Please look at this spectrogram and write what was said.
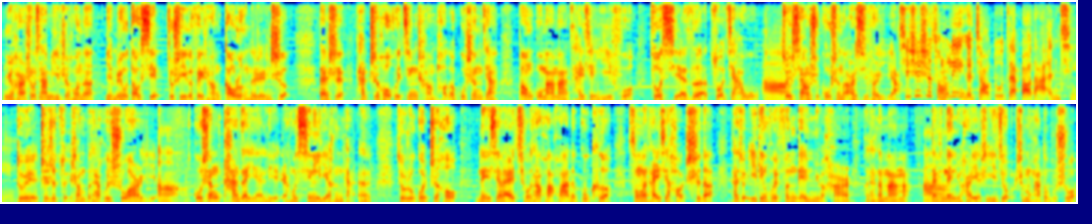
女孩收下米之后呢，也没有道谢，就是一个非常高冷的人设。但是她之后会经常跑到顾生家，帮顾妈妈裁剪衣服、做鞋子、做家务，就像是顾生的儿媳妇一样。其实是从另一个角度在报答恩情。对，只是嘴上不太会说而已。嗯，顾生看在眼里，然后心里也很感恩。就如果之后那些来求他画画的顾客送了他一些好吃的，他就一定会分给女孩和她的妈妈。但是那女孩也是依旧什么话都不说。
